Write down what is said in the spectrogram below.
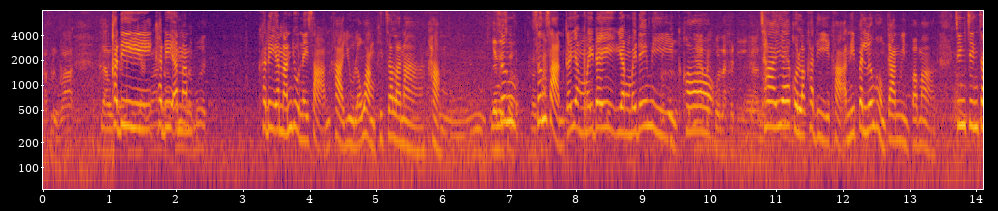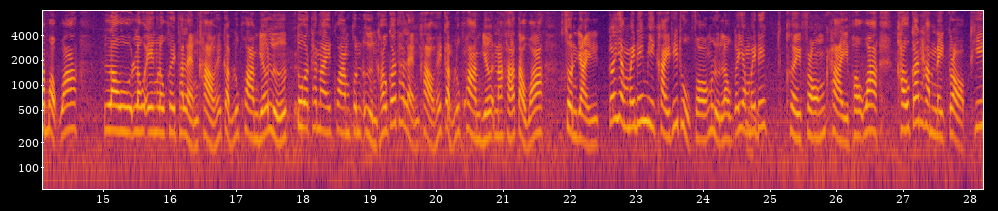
ครับ หรือว่าเราคดียืนยัว่าคดีอันนั้นเราไม่ละเมิด คดีอันนั้นอยู่ในศาลค่ะ อยู่ระหว่างพิจารณาค่ะอืมยังในซึ่งส่วนของทางซึ่งศาลก็ยังไม่ได้ยังไม่ได้มีก็คือข้อ แยกเป็นคนละคดีกัน ใช่แยกคนละคดีค่ะ อันนี้เป็นเรื่องของการหมิ่นประมาท จริง ๆ จะบอกว่าเราเราเองเราเคยแถลงข่าวให้กับลูกความเยอะหรือตัวทนายความคนอื่นเขาก็แถลงข่าวให้กับลูกความเยอะนะคะ แต่ว่าส่วนใหญ่ก็ยังไม่ได้มีใครที่ถูกฟ้องหรือเราก็ยังไม่ได้ เคยฟ้องใคร เพราะว่าเขาก็ทำในกรอบที่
